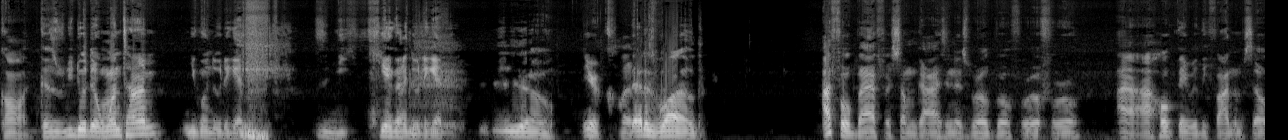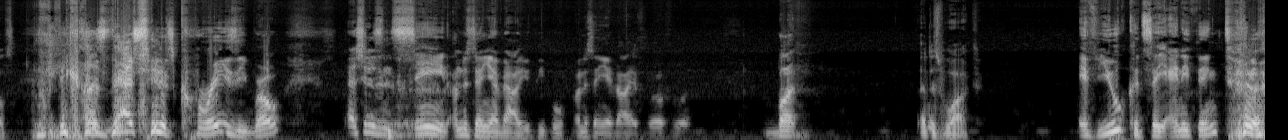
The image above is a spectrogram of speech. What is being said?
Gone. Because you do it the one time, you're gonna do it again. You're gonna do it again. Yo, You're a that is wild. I feel bad for some guys in this world, bro. For real, for real. I, I hope they really find themselves because that shit is crazy, bro. That shit is insane. Understand your value, people. Understand your value for real, for real. But That is walk. if you could say anything to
